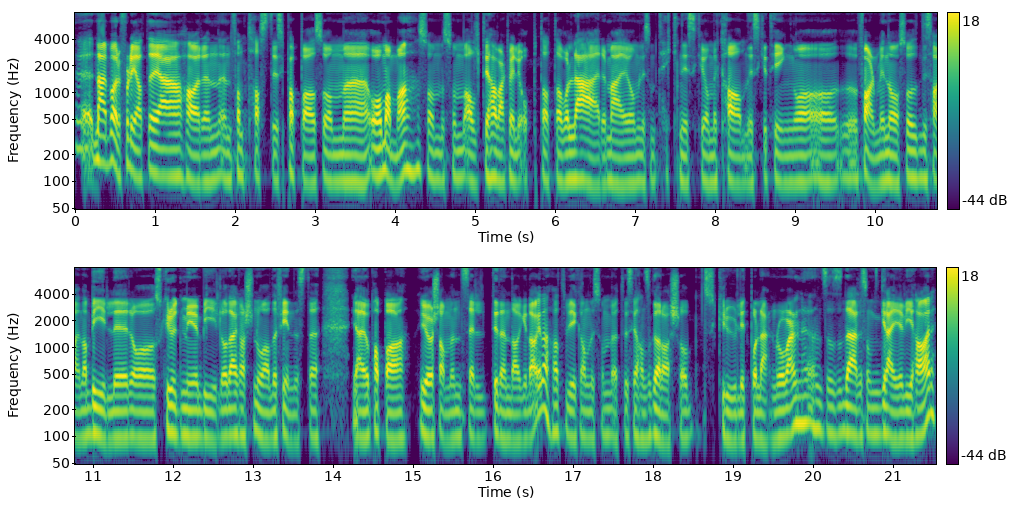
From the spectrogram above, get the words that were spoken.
Eh, Nei, bare fordi at jeg har en, en fantastisk pappa som, eh, og mamma som, som alltid har vært veldig opptatt av å lære meg om liksom, tekniske og mekaniske ting. Og, og faren min har også designa biler og skrudd mye bil, og det er kanskje noe av det fineste jeg og pappa gjør sammen selv til den dag i dag. Da. At vi kan liksom møtes i hans garasje og skru litt på Land Roveren. Så det er liksom greie vi har.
